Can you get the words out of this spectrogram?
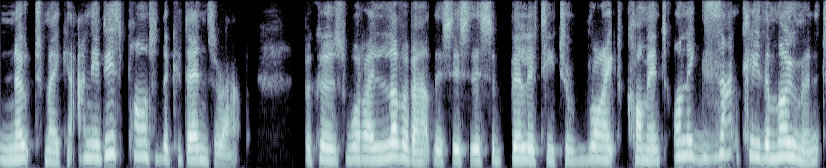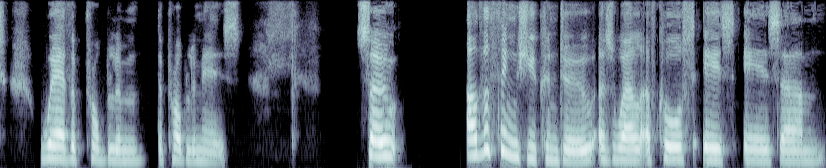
NoteMaker, and it is part of the Cadenza app. Because what I love about this is this ability to write comments on exactly the moment where the problem the problem is. So, other things you can do as well, of course, is is um,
